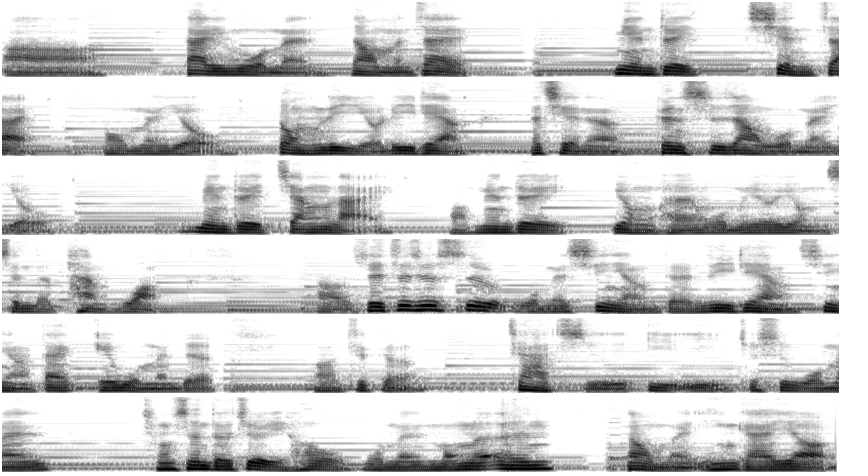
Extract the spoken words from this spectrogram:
啊，带领我们，让我们在面对现在，我们有动力、有力量，而且呢，更是让我们有面对将来啊，面对永恒，我们有永生的盼望。好，所以这就是我们信仰的力量，信仰带给我们的啊，这个。价值意义就是我们重生得救以后，我们蒙了恩，那我们应该要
